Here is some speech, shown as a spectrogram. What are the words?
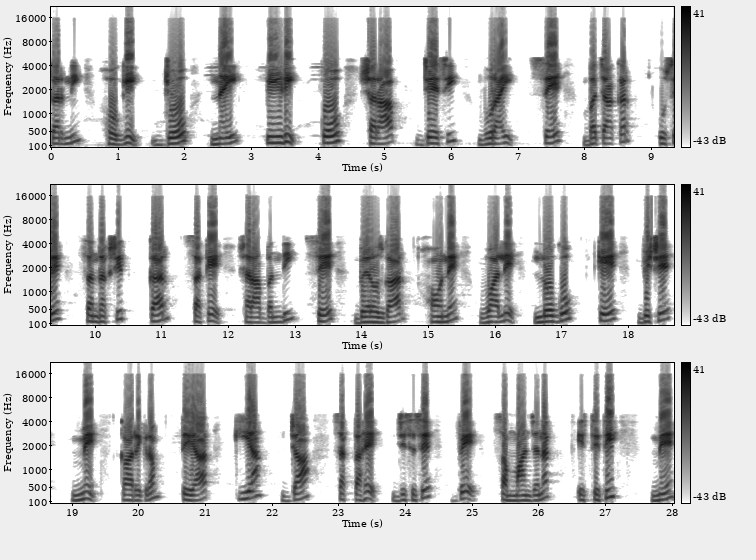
करनी होगी जो नई पीढ़ी को शराब जैसी बुराई से बचाकर उसे संरक्षित कर सके। शराबबंदी से बेरोजगार होने वाले लोगों के विषय में कार्यक्रम तैयार किया जा सकता है जिससे वे सम्मानजनक स्थिति में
